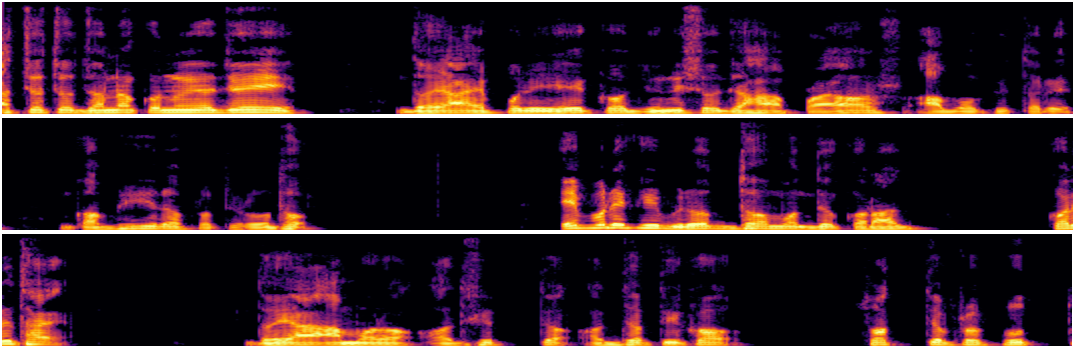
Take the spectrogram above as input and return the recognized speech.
ଆଶ୍ଚର୍ଯ୍ୟଜନକ ନୁହେଁ ଯେ ଦୟା ଏପରି ଏକ ଜିନିଷ ଯାହା ପ୍ରାୟ ଆମ ଭିତରେ ଗଭୀର ପ୍ରତିରୋଧ। ଏପରିକି ବିରୋଧ ମଧ୍ୟ କରିଥାଏ। ଦୟା ଆମର ଅଧ୍ୟତିକ ସତ୍ୟ ପ୍ରଭୃତ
